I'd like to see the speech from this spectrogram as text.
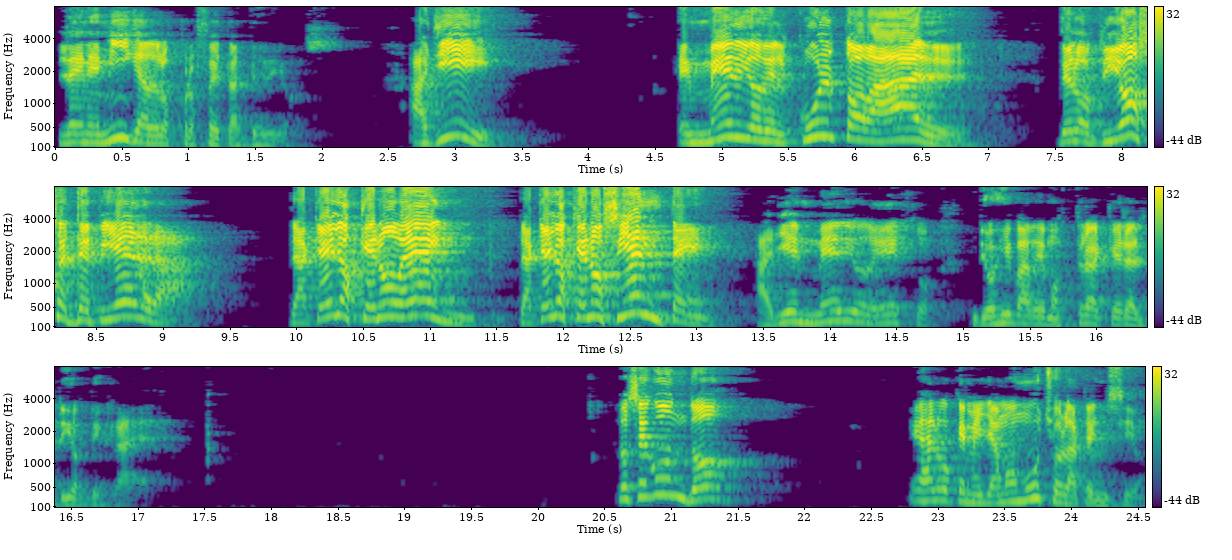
la enemiga de los profetas de Dios. Allí, en medio del culto a Baal, de los dioses de piedra, de aquellos que no ven, de aquellos que no sienten, allí en medio de eso, Dios iba a demostrar que era el Dios de Israel. Lo segundo es algo que me llamó mucho la atención,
